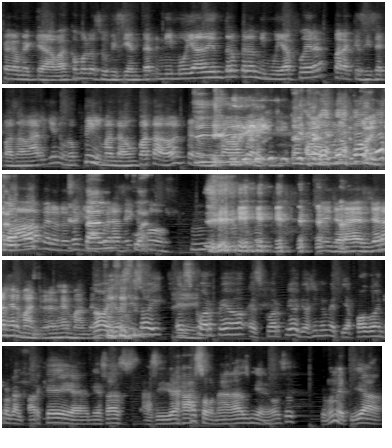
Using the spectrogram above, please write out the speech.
pero me quedaba como lo suficiente, ni muy adentro, pero ni muy afuera, para que si se pasaba alguien, uno pil mandaba un patadón, pero no estaba afuera. Tal cual, uno pero no seguía afuera así como yo, era, yo, era, el Germán, yo era el Germán. no, yo sí soy Escorpio, Escorpio, yo sí me metía poco en Rogal Parque, en esas así viejas sonadas miedosas. Yo me metía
